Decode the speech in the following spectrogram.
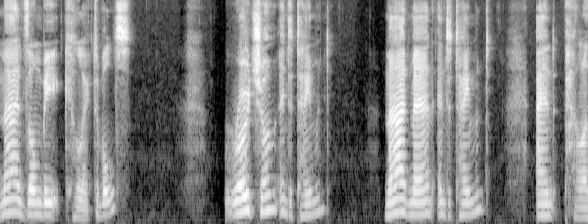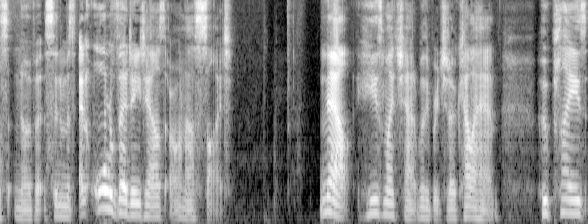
Mad Zombie Collectables, Roadshow Entertainment, Madman Entertainment, and Palace Nova Cinemas, and all of their details are on our site. Now, here's my chat with Richard O'Callaghan, who plays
